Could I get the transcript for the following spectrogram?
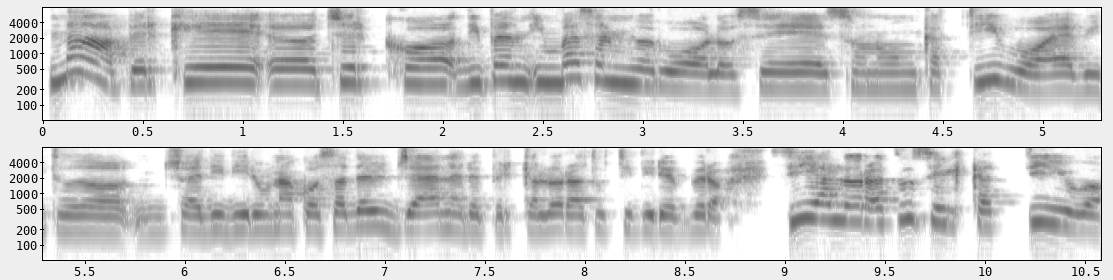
No, perché eh, cerco, dipende, in base al mio ruolo, se sono un cattivo evito, cioè, di dire una cosa del genere perché allora tutti direbbero sì, allora tu sei il cattivo,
